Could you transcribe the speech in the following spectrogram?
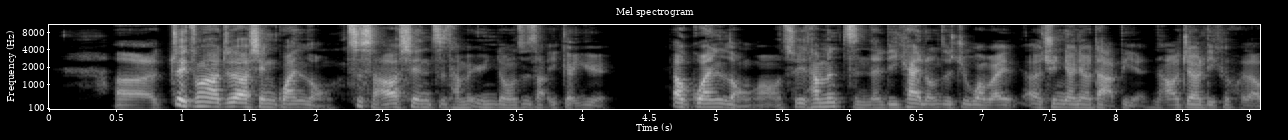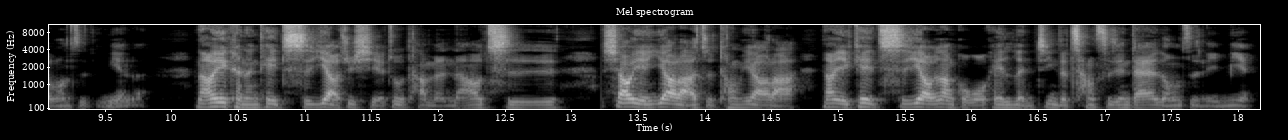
呃，最重要就是要先关笼，至少要限制他们运动至少一个月，要关笼哦，所以他们只能离开笼子去外外呃去尿尿大便，然后就要立刻回到笼子里面了。然后也可能可以吃药去协助他们，然后吃消炎药啦、止痛药啦，然后也可以吃药让狗狗可以冷静的长时间待在笼子里面。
